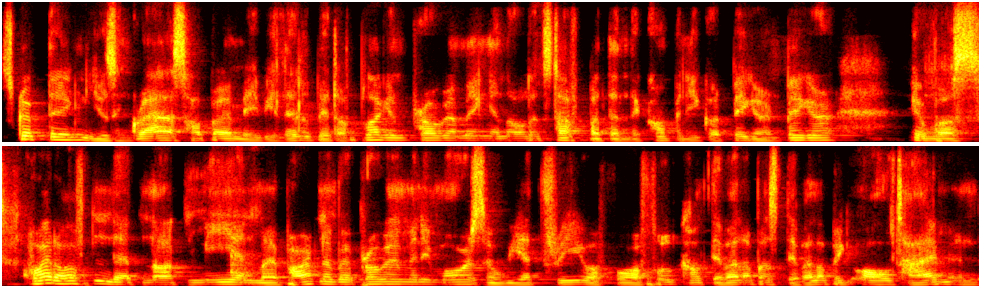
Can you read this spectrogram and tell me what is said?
scripting using Grasshopper, maybe a little bit of plugin programming and all that stuff. But then the company got bigger and bigger, it was quite often that not me and my partner were programming anymore. So we had three or four full code developers developing all time and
